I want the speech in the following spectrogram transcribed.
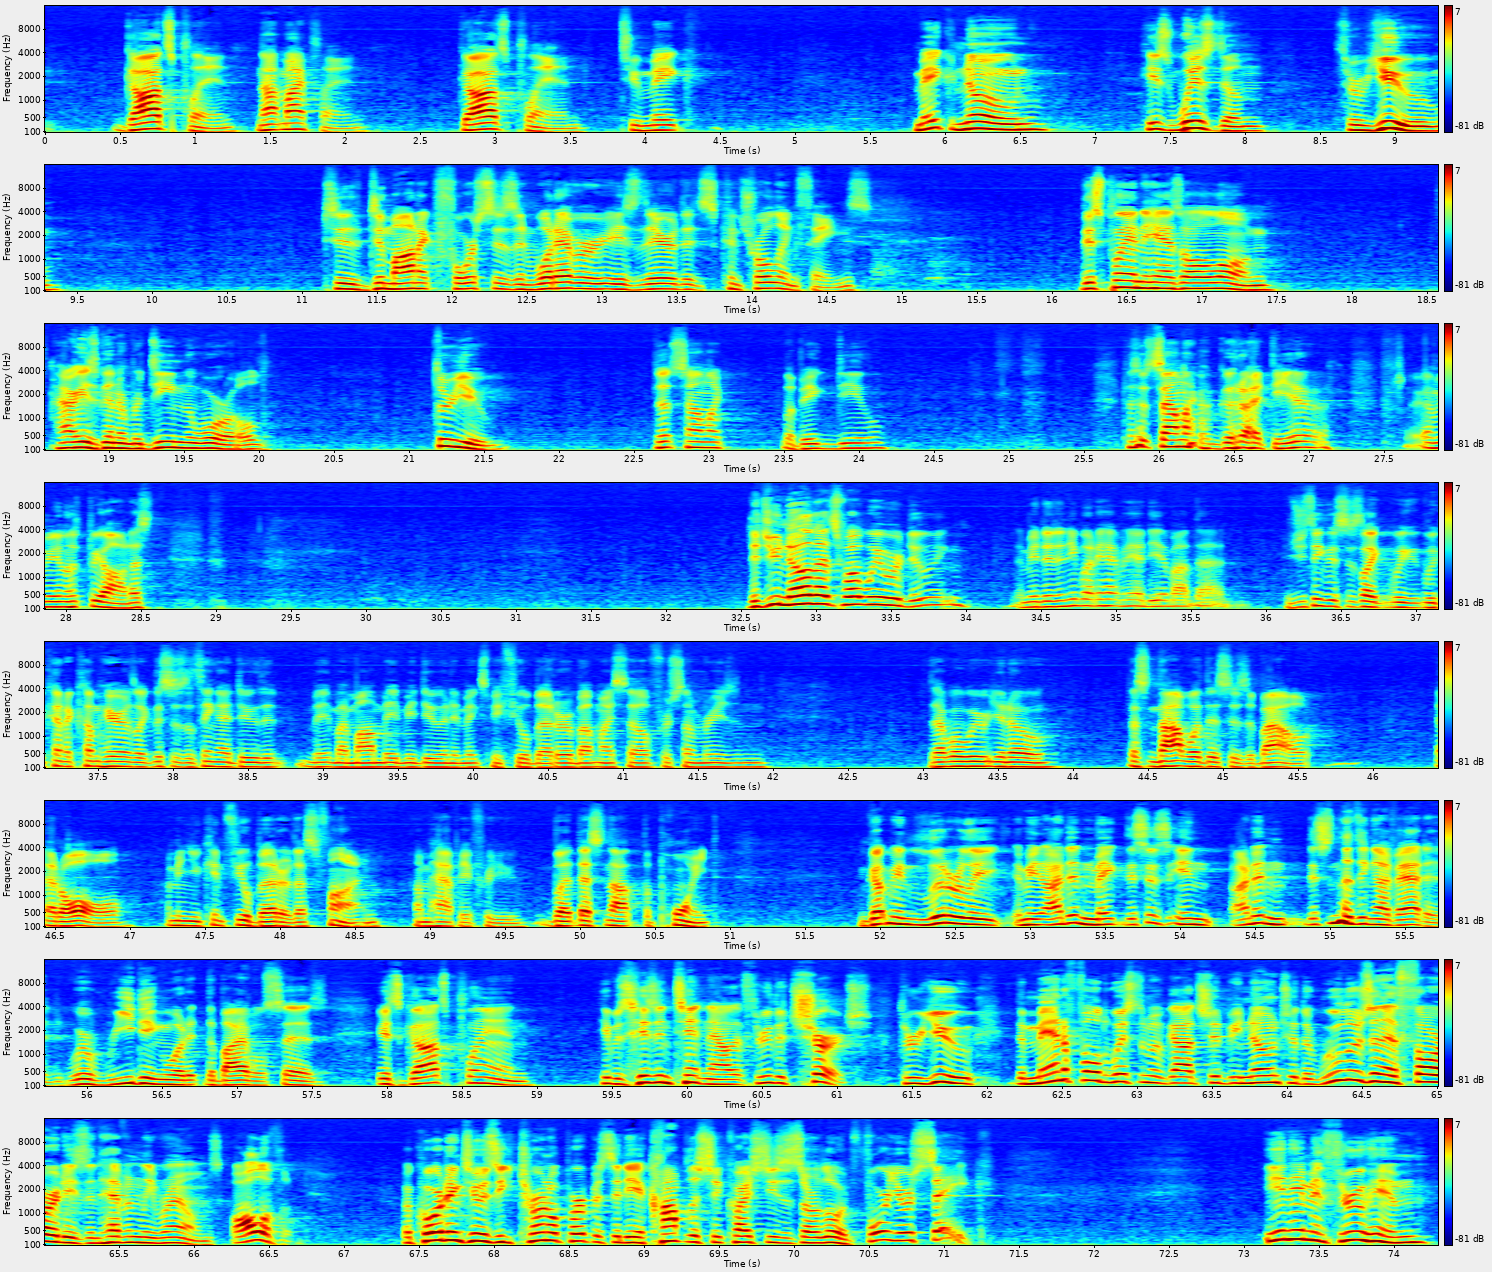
God's plan, not my plan, God's plan to make, make known his wisdom through you to demonic forces and whatever is there that's controlling things. This plan he has all along, how he's going to redeem the world through you. Does that sound like a big deal? Does it sound like a good idea? I mean, let's be honest. Did you know that's what we were doing? I mean, did anybody have any idea about that? Did you think this is like we, we kind of come here as like this is the thing I do that made, my mom made me do and it makes me feel better about myself for some reason? Is that what we were, you know, that's not what this is about. at all. I mean, you can feel better. That's fine. I'm happy for you. But that's not the point. I mean, literally, I mean, I didn't make this is in, I didn't, this is nothing I've added. We're reading what it, the Bible says. It's God's plan. It was his intent now that through the church, through you, the manifold wisdom of God should be known to the rulers and authorities in heavenly realms, all of them, according to his eternal purpose that he accomplished in Christ Jesus our Lord, for your sake. In him and through him,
